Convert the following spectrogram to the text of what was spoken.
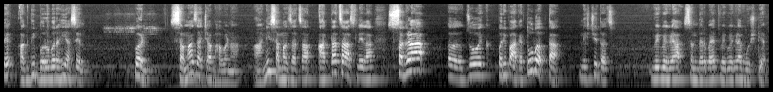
ते अगदी बरोबरही असेल. पण समाजाच्या भावना आणि समाजाचा आताचा असलेला सगळा जो एक परिपाक आहे तो बघता निश्चितच वेगवेगळ्या संदर्भ आहेत वेगवेगळ्या गोष्टी आहेत.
